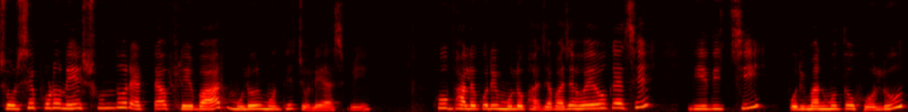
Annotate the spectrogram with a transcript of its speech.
সর্ষে ফোড়নের সুন্দর একটা ফ্লেভার মূলোর মধ্যে চলে আসবে। খুব ভালো করে মূলো ভাজা ভাজা হয়েও গেছে। দিয়ে দিচ্ছি পরিমাণ মতো হলুদ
